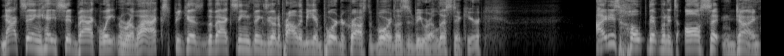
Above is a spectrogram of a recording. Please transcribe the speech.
Not saying, hey, sit back, wait, and relax, because the vaccine thing is going to probably be important across the board. Let's just be realistic here. I just hope that when it's all said and done,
